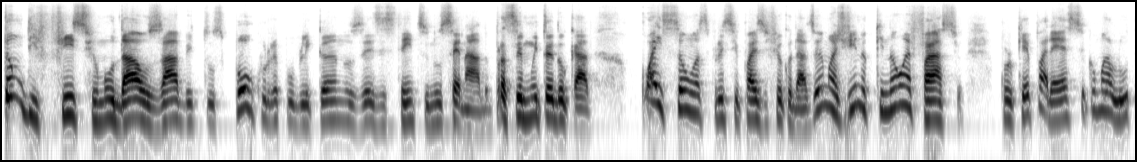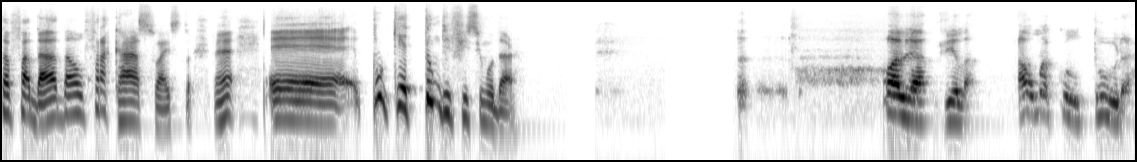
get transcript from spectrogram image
tão difícil mudar os hábitos pouco republicanos existentes no Senado? Para ser muito educado, quais são as principais dificuldades? Eu imagino que não é fácil, porque parece como uma luta fadada ao fracasso. Né? É... Por que é tão difícil mudar? Olha, Vila, há uma cultura,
